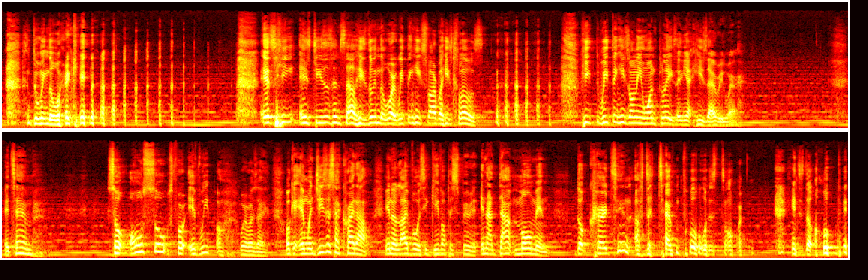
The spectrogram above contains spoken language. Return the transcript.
doing the work in It's he is Jesus himself. He's doing the work. We think he's far, but he's close. he, we think he's only in one place, and yet he's everywhere. It's him. So also for if we oh, where was I? Okay, and when Jesus had cried out in a loud voice, he gave up his spirit. And at that moment, the curtain of the temple was torn. It's the opening.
